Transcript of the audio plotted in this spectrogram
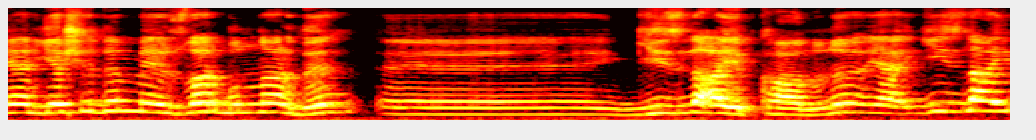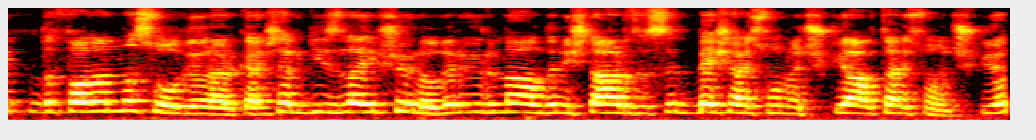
Yani yaşadığım mevzular bunlardı. Ee, gizli ayıp kanunu. Yani gizli ayıp falan nasıl oluyor arkadaşlar? Gizli ayıp şöyle oluyor. Ürünü aldın işte arızası 5 ay sonra çıkıyor, 6 ay sonra çıkıyor.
